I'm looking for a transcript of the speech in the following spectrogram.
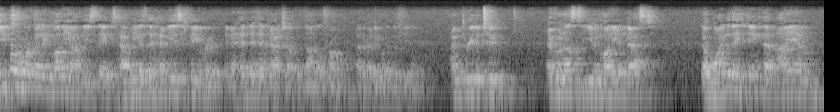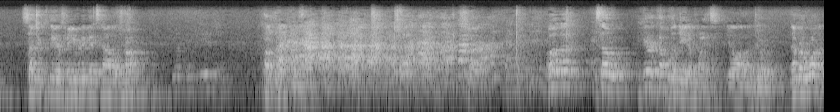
People who are betting money on these things have me as the heaviest favorite in a head-to-head matchup with Donald Trump out of anyone in the field. I'm three to two. Everyone else is even money at best. Now, why do they think that I am such a clear favorite against Donald Trump? Public Sure. Well, so here are a couple of data points you'll all enjoy. Number one,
